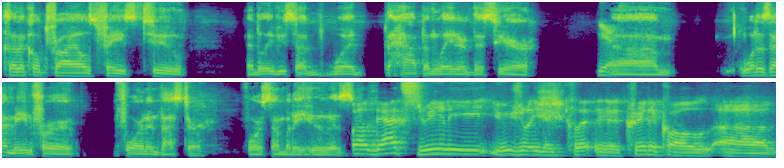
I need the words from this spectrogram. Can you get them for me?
clinical trials phase two, I believe you said would happen later this year. Yes. Um, what does that mean for for an investor, for somebody who is? Well, that's really usually the cl- uh, critical uh,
